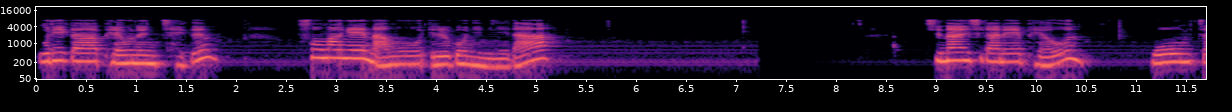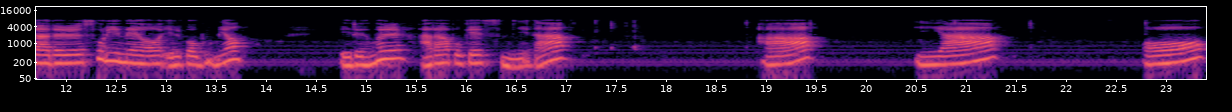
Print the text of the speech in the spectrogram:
우리가 배우는 책은 소망의 나무 일곤입니다. 지난 시간에 배운 모음자를 소리내어 읽어보며 이름을 알아보겠습니다. 아, 이야, 어,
